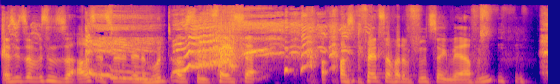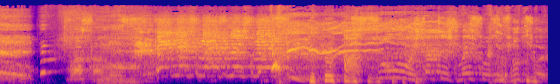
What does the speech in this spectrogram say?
das sieht so ein bisschen so aus, als würde den Hund aus dem Fenster aus dem Fenster von einem Flugzeug werfen. Was da los? Ach so, ich dachte, ich schmeiß aus dem Flugzeug.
